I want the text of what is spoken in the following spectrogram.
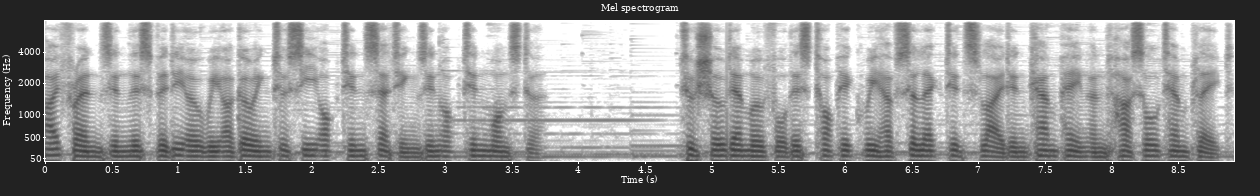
Hi friends in this video we are going to see opt-in settings in OptinMonster. To show demo for this topic we have selected slide in campaign and hustle template.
